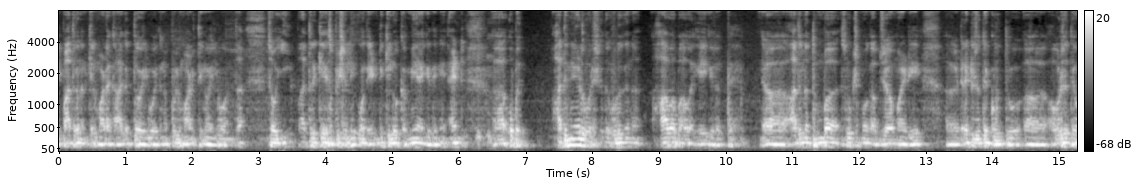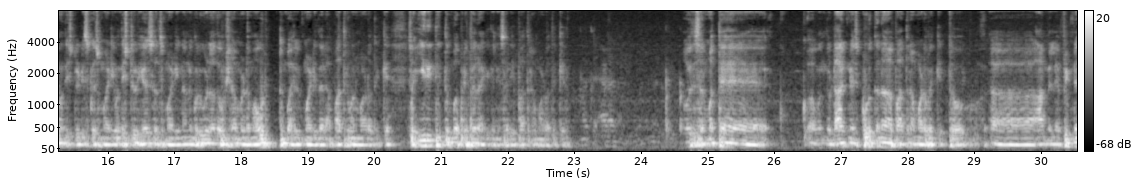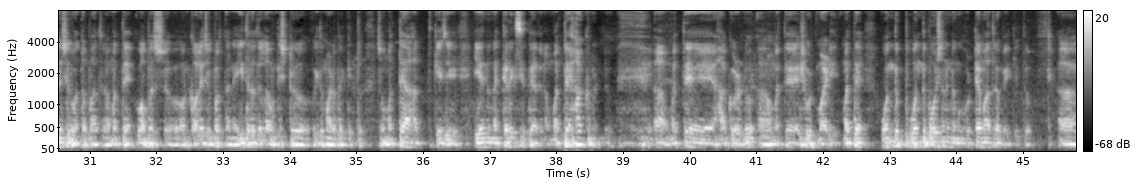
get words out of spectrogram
ಈ ಪಾತ್ರ ನನ್ನ ಕೆಲ ಮಾಡೋಕ್ಕಾಗುತ್ತೋ ಇಲ್ವೋ, ಇದನ್ನು ಪುಲ್ ಮಾಡ್ತೀನೋ ಇಲ್ವೋ ಅಂತ. ಸೊ ಈ ಪಾತ್ರಕ್ಕೆ ಎಸ್ಪೆಷಲಿ ಒಂದು ಎಂಟು ಕಿಲೋ ಕಮ್ಮಿ ಆಗಿದ್ದೀನಿ. ಆ್ಯಂಡ್ ಒಬ್ಬ ಹದಿನೇಳು ವರ್ಷದ ಹುಡುಗನ ಹಾವಭಾವ ಹೇಗಿರುತ್ತೆ? ಅದನ್ನು ತುಂಬ ಸೂಕ್ಷ್ಮವಾಗಿ ಅಬ್ಸರ್ವ್ ಮಾಡಿ ಡೈರೆಕ್ಟರ್ ಜೊತೆ ಕೂತು ಅವ್ರ ಜೊತೆ ಒಂದಿಷ್ಟು ಡಿಸ್ಕಸ್ ಮಾಡಿ, ಒಂದಿಷ್ಟು ರಿಹರ್ಸಲ್ಸ್ ಮಾಡಿ, ನನ್ನ ಗುರುಗಳಾದ ಉಷಾ ಮೇಡಮ್ ಅವರು ತುಂಬ ಹೆಲ್ಪ್ ಮಾಡಿದ್ದಾರೆ ಆ ಪಾತ್ರವನ್ನು ಮಾಡೋದಕ್ಕೆ. ಸೊ ಈ ರೀತಿ ತುಂಬ ಪ್ರಿಪೇರ್ ಆಗಿದ್ದೀನಿ ಸರ್ ಈ ಪಾತ್ರ ಮಾಡೋದಕ್ಕೆ. ಹೌದು ಸರ್, ಮತ್ತೆ ಒಂದು ಡಾರ್ಕ್ನೆಸ್ ಕುಡುಕನ ಪಾತ್ರ ಮಾಡಬೇಕಿತ್ತು. ಆಮೇಲೆ ಫಿಟ್ನೆಸ್ ಇರುವಂಥ ಪಾತ್ರ, ಮತ್ತೆ ವಾಪಸ್ ಅವ್ನು ಕಾಲೇಜಿಗೆ ಬರ್ತಾನೆ, ಈ ಥರದ್ದೆಲ್ಲ ಒಂದಿಷ್ಟು ಇದು ಮಾಡಬೇಕಿತ್ತು. ಸೊ ಮತ್ತೆ ಆ ಹತ್ತು ಕೆ ಜಿ ಏನನ್ನ ಕರಗಿಸಿದ್ದೆ, ಅದನ್ನು ಮತ್ತೆ ಹಾಕೊಂಡು ಮತ್ತೆ ಹಾಕೊಂಡು ಮತ್ತೆ ಶೂಟ್ ಮಾಡಿ, ಮತ್ತೆ ಒಂದು ಒಂದು ಪೋರ್ಷನ್ ನಮಗೆ ಹೊಟ್ಟೆ ಮಾತ್ರ ಬೇಕಿತ್ತು.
